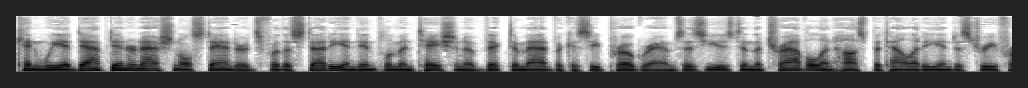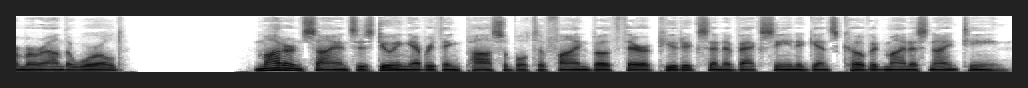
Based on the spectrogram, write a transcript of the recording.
Can we adapt international standards for the study and implementation of victim advocacy programs as used in the travel and hospitality industry from around the world? Modern science is doing everything possible to find both therapeutics and a vaccine against COVID 19.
